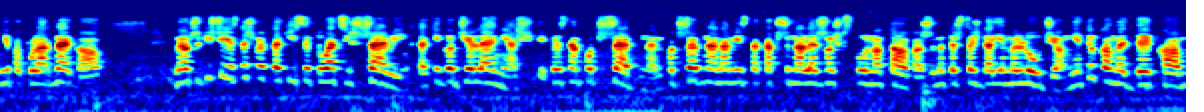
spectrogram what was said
niepopularnego, My oczywiście jesteśmy w takiej sytuacji sharing, takiego dzielenia się. To jest nam potrzebne. Potrzebna nam jest taka przynależność wspólnotowa, że my też coś dajemy ludziom, nie tylko medykom,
